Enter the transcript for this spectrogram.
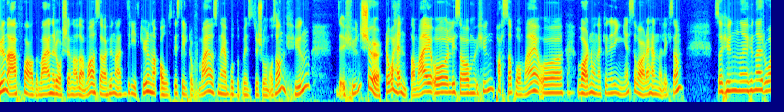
Hun er fader meg en råskinn dame. Altså. Hun er dritkul. Hun har alltid stilt opp for meg. Altså, når jeg bodde på institusjon og sånn. Hun, hun kjørte og henta meg, og liksom Hun passa på meg, og var det noen jeg kunne ringe, så var det henne, liksom. Så hun, hun er rå,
